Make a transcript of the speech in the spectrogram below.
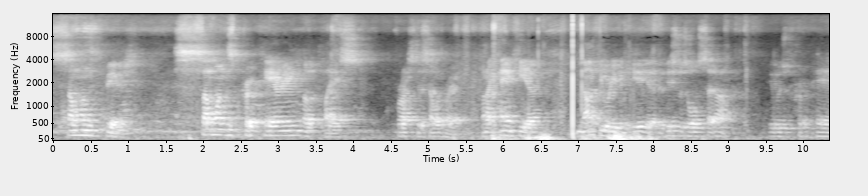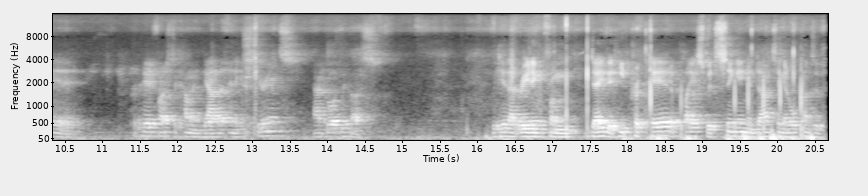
Someone's finished. Someone's preparing a place for us to celebrate. When I came here, none of you were even here yet, but this was all set up. It was prepared. Prepared for us to come and gather and experience our God with us. We hear that reading from David. He prepared a place with singing and dancing and all kinds of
